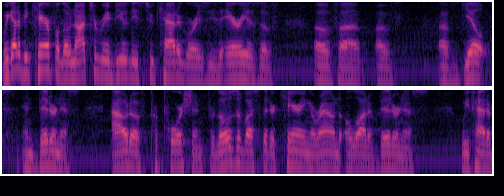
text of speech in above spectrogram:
We got to be careful, though, not to review these two categories, these areas of, of, uh, of, of guilt and bitterness, out of proportion. For those of us that are carrying around a lot of bitterness, we've had a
